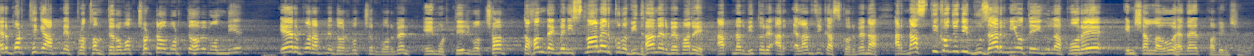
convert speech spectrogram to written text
এরপর থেকে আপনি প্রথম তেরো বছরটাও পড়তে হবে মন দিয়ে। এরপর আপনি দশ বছর পড়বেন এই মোট তেইশ বছর। তখন দেখবেন ইসলামের কোনো বিধানের ব্যাপারে আপনার ভিতরে আর অ্যালার্জি কাজ করবে না। আর নাস্তিকও যদি বুঝার নিয়তে এইগুলা পরে ইনশাল্লাহ ও হেদায়ত পাবেন ইনশাল্লাহ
